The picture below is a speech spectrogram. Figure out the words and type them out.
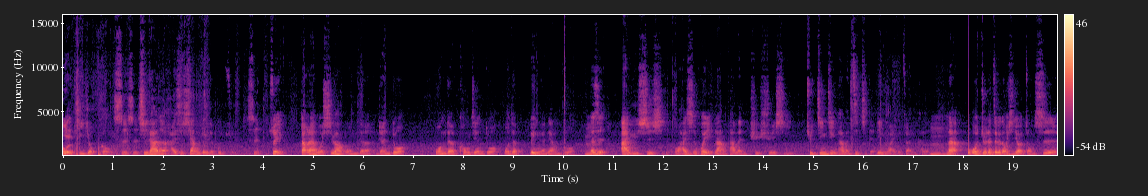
业绩就够了。是是是其他呢还是相对的不足。是，所以当然我希望我们的人多，我们的空间多，我的病人量多，嗯但是碍于事实，我还是会让他们去学习，去精进他们自己的另外一个专科。嗯那我觉得这个东西有总是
